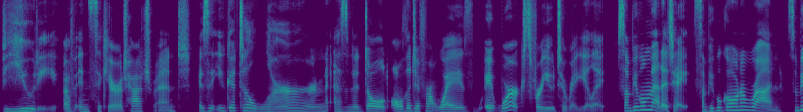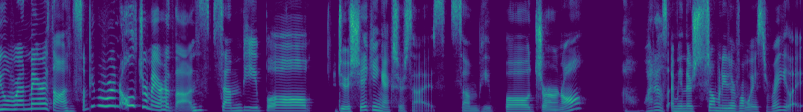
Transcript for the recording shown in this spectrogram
beauty of insecure attachment is that you get to learn as an adult all the different ways it works for you to regulate. Some people meditate, some people go on a run, some people run marathons, some people run ultra marathons, some people do a shaking exercise, some people journal, Oh, what else? I mean, there's so many different ways to regulate.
